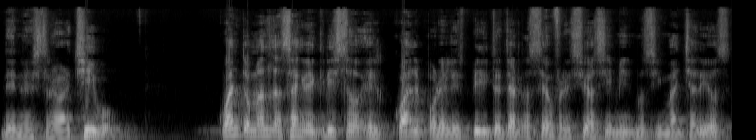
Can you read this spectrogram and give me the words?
de nuestro archivo. Cuanto más la sangre de Cristo, el cual por el Espíritu Eterno se ofreció a sí mismo sin mancha a Dios,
